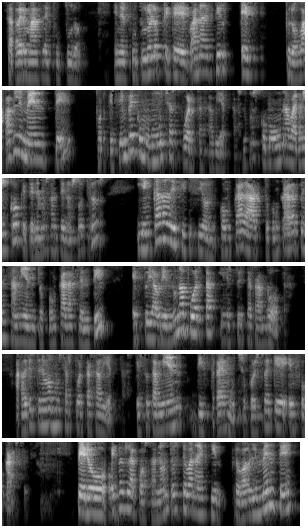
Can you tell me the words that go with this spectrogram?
saber más del futuro. En el futuro lo que te van a decir es probablemente, porque siempre hay como muchas puertas abiertas, ¿no? Es como un abanico que tenemos ante nosotros y en cada decisión, con cada acto, con cada pensamiento, con cada sentir, estoy abriendo una puerta y estoy cerrando otra. A veces tenemos muchas puertas abiertas, eso también distrae mucho, por eso hay que enfocarse. Pero esa es la cosa, ¿no? Entonces te van a decir, probablemente,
